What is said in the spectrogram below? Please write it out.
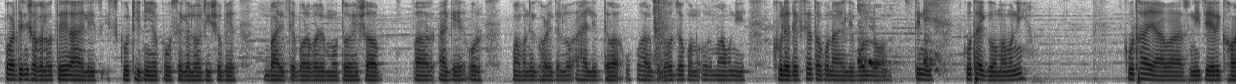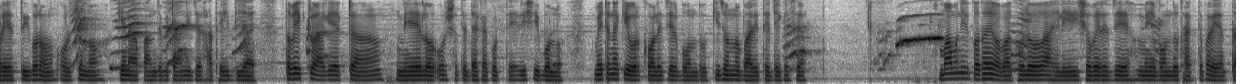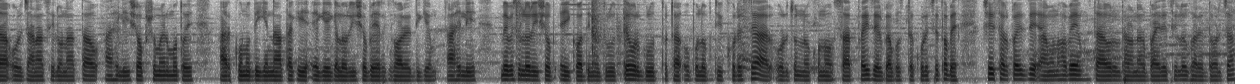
পরদিন সকাল হতে আহেলি স্কুটি নিয়ে পৌঁছে গেল ঋষভের বাড়িতে। বরাবরের মতো সবার আগে ওর মামনি ঘরে গেল। আহেলির দেওয়া উপহারগুলো যখন ওর মামনি খুলে দেখছে, তখন আহেলি বলল, তিনি কোথায় গো মামনি? কোথায় আবার নিজের ঘরে তুই বরং ওর জন্য কেনা পাঞ্জাবিটা নিজের হাতেই দিয়ে তবে একটু আগে একটা মেয়ে এলো ওর সাথে দেখা করতে। ঋষি বলল, মেয়েটা নাকি ওর কলেজের বন্ধু, কী জন্য বাড়িতে ডেকেছে? মামনির কথায় অবাক হলো আহেলি। ঋষভের যে মেয়ে বন্ধু থাকতে পারে, তা ওর জানা ছিল না। তাও আহেলি সবসময়ের মতোই আর কোনো দিকে না তাকিয়ে এগিয়ে গেল ঋষভের ঘরের দিকে। আহেলি ভেবেছিল ঋষভ এই কদিনের দূরত্বে ওর গুরুত্বটা উপলব্ধি করেছে আর ওর জন্য কোনো সারপ্রাইজের ব্যবস্থা করেছে। তবে সেই সারপ্রাইজ যে এমন হবে, তা ওর ধারণার বাইরে ছিল ঘরের দরজা।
